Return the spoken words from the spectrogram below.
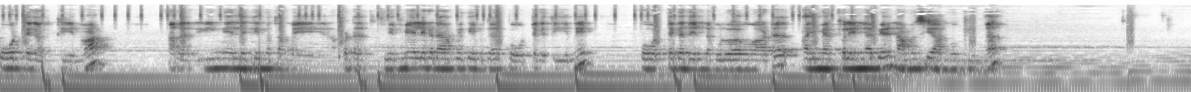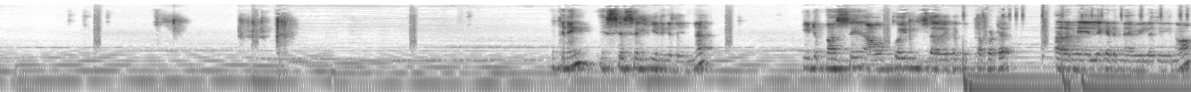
පෝට් එකක් තියෙනවා. අර ඊමේල් එකම තමයි අපට වෙමේල් එකට අපගේ ද පෝට් එක තියෙන්නේ. පෝට් එක දෙන්න පුළුවන්වාට අයිමැක් වලින් ලැබෙන නමසි අනුකින්න එතනින් SSL කියන එක දෙන්න. ඊට පස්සේ අවුකොයින් සර්ව එකකුත් අපට අර මේල් එකට නැවිල්ල තියෙනවා.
